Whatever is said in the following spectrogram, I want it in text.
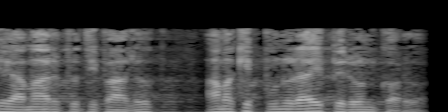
হে আমার প্রতিপালক আমাকে পুনরায় প্রেরণ করো।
